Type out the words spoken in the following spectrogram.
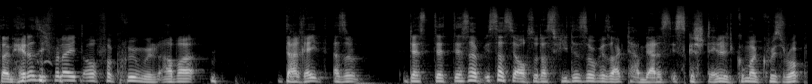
Dann hätte er sich vielleicht auch verkrümelt, aber da, also des, des, deshalb ist das ja auch so, dass viele so gesagt haben: Ja, das ist gestellt. Guck mal, Chris Rock,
